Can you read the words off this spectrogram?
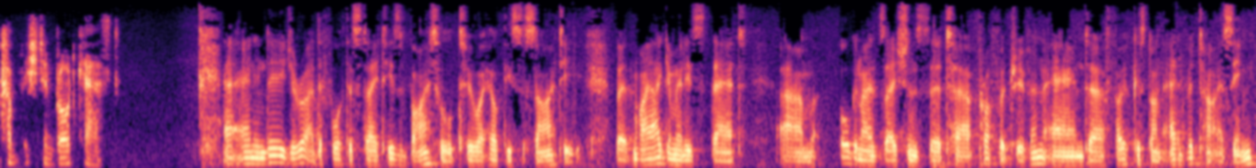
published and broadcast. And indeed, you're right. The fourth estate is vital to a healthy society. But my argument is that um, organisations that are profit-driven and uh, focused on advertising,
